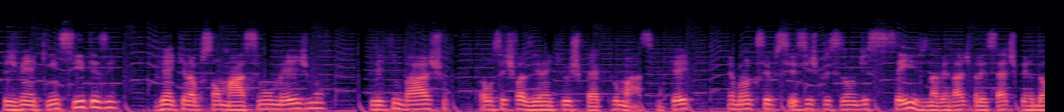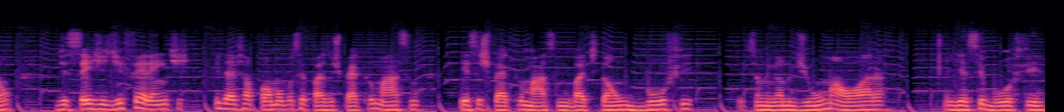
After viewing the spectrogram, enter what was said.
vocês vêm aqui em síntese, vem aqui na opção máximo mesmo, clique embaixo para vocês fazerem aqui o espectro máximo, ok? Lembrando que vocês precisam de seis, na verdade, falei sete, perdão, de seis de diferentes e dessa forma você faz o espectro máximo. E esse espectro máximo vai te dar um buff, se não me engano, de uma hora e esse buff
